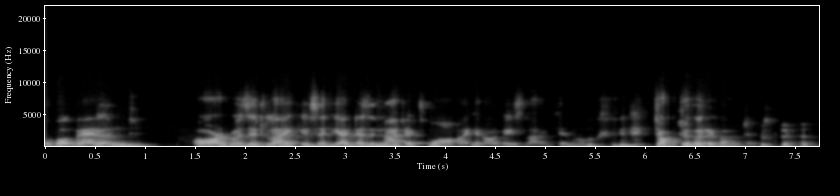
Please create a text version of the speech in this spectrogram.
overwhelmed, or was it like you said, yeah, it doesn't matter, it's mom, I can always like you know talk to her about it.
